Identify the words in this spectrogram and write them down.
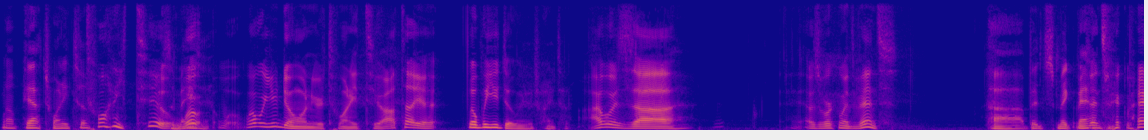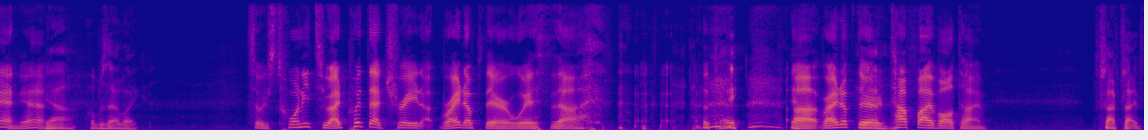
Well, yeah, 22. 22. What, what were you doing when you were 22? I'll tell you. What were you doing when you were 22? I was uh I was working with Vince. Uh Vince McMahon. Vince McMahon, yeah. Yeah. What was that like? So he's 22. I'd put that trade right up there with uh Okay. uh right up there Yeah. top 5 all time. Top five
